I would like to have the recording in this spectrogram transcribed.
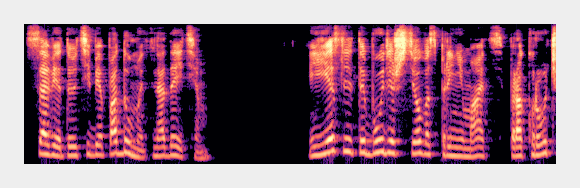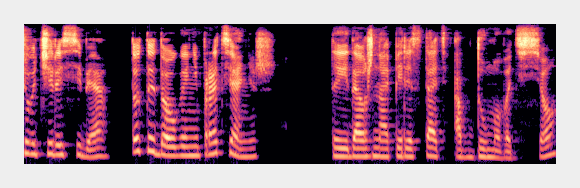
Советую тебе подумать над этим. И если ты будешь все воспринимать, прокручивать через себя, то ты долго не протянешь. Ты должна перестать обдумывать все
